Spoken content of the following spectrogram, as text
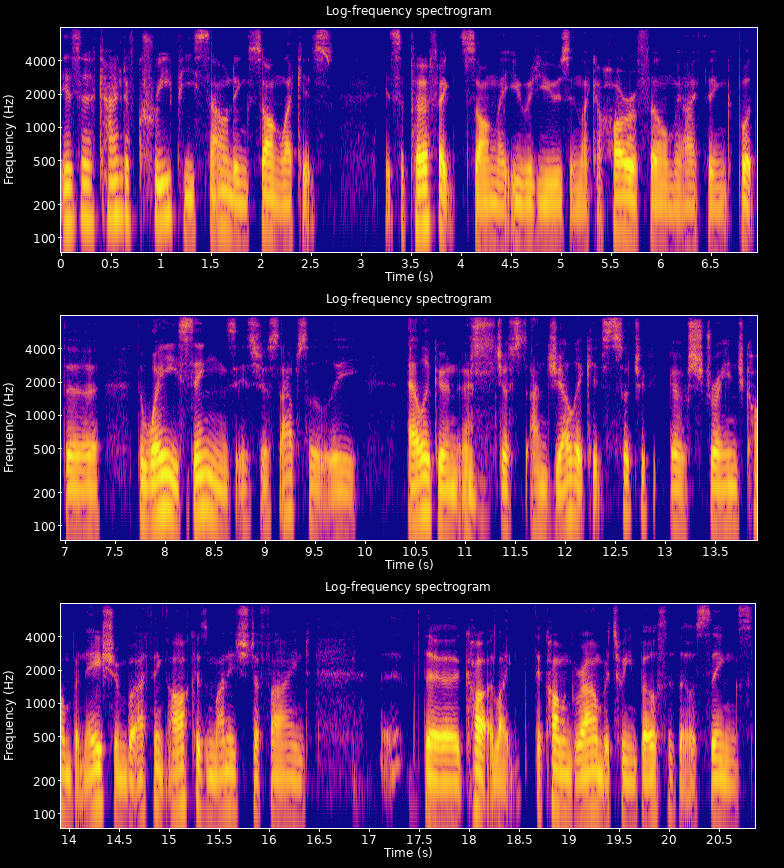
is a kind of creepy sounding song. Like it's it's a perfect song that you would use in like a horror film, I think. But the the way he sings is just absolutely elegant and just angelic. It's such a, a strange combination, but I think Arca's managed to find the like the common ground between both of those things.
